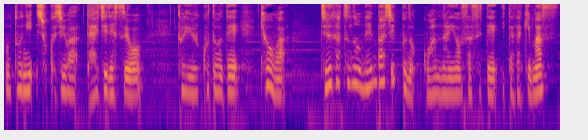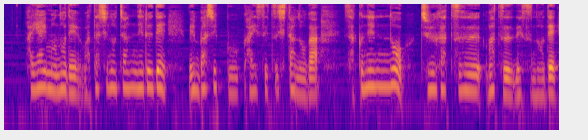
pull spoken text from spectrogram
本当に食事は大事ですよ。ということで今日は10月のメンバーシップのご案内をさせていただきます。早いもので私のチャンネルでメンバーシップを開設したのが昨年の10月末ですので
